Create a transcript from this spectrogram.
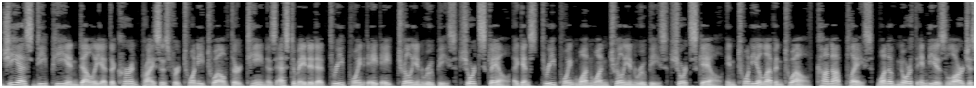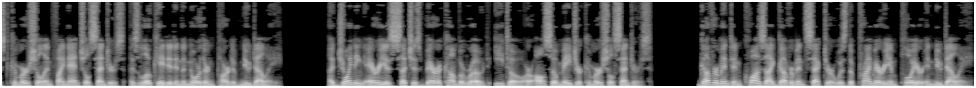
GSDP in Delhi at the current prices for 2012-13 is estimated at 3.88 trillion rupees short scale against 3.11 trillion rupees short scale in 2011-12. Connaught Place, one of North India's largest commercial and financial centres, is located in the northern part of New Delhi. Adjoining areas such as Barakhamba Road, Ito are also major commercial centres. Government and quasi-government sector was the primary employer in New Delhi.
